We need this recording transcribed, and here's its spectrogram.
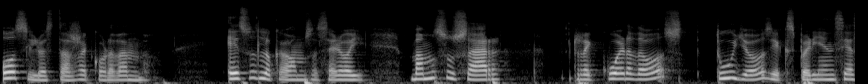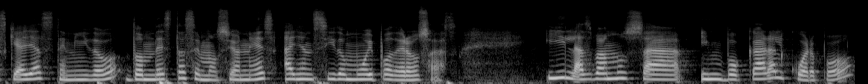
o si lo estás recordando. Eso es lo que vamos a hacer hoy. Vamos a usar recuerdos tuyos y experiencias que hayas tenido donde estas emociones hayan sido muy poderosas y las vamos a invocar al cuerpo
